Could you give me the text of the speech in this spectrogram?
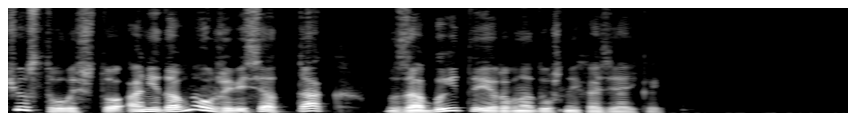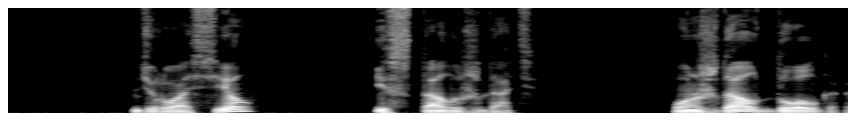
Чувствовалось, что они давно уже висят так, забытые равнодушной хозяйкой. Дюруа сел и стал ждать. Он ждал долго.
